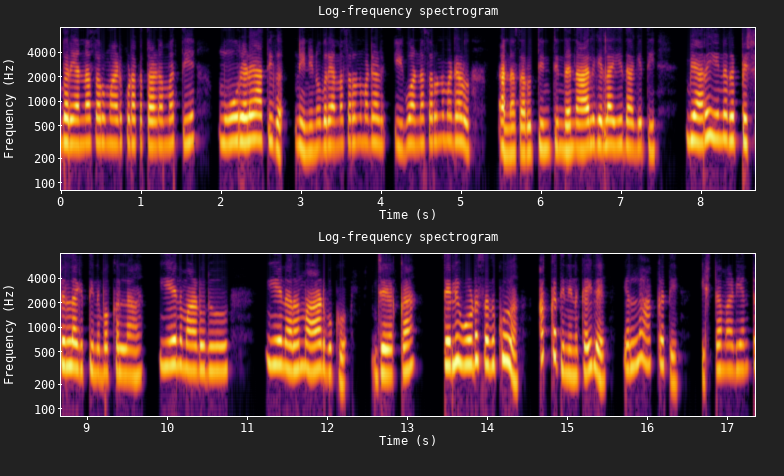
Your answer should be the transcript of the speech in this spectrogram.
ಬರೀ ಅನ್ನ ಸಾರು ಮಾಡಿಕೊಡಕತ್ತಾಳ ಮತ್ತಿ ಮೂರೆಳೆ ಆತೀಗ ನೀನಿನ್ನು ಬರೀ ಅನ್ನ ಸಾರನ್ನು ಮಾಡ್ಯಾಳು, ಈಗೂ ಅನ್ನ ಸಾರನ್ನು ಮಾಡ್ಯಾಳು. ಅನ್ನ ಸಾರು ತಿಂದು ತಿಂದ ನಾಲ್ಗೆಲ್ಲ ಇದಾಗೈತಿ. ಬ್ಯಾರೆ ಏನಾರ ಸ್ಪೆಷಲ್ ಆಗಿ ತಿನ್ಬೇಕಲ್ಲ, ಏನು ಮಾಡೋದು? ಏನಾರ ಮಾಡ್ಬೇಕು. ಜಯಕ್ಕ ತಲೆ ಓಡಿಸೋದಕ್ಕೂ ಅಕ್ಕತಿ ನಿನ್ನ ಕೈಲೆ, ಎಲ್ಲ ಅಕ್ಕತಿ. ಇಷ್ಟ ಮಾಡಿ ಅಂತ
